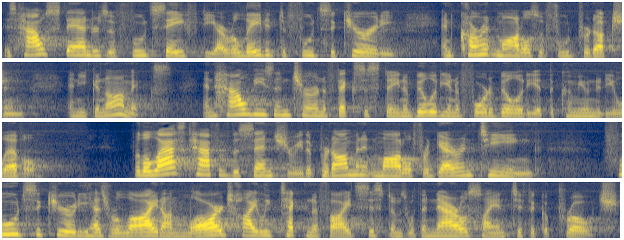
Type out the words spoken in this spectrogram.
is how standards of food safety are related to food security and current models of food production and economics, and how these in turn affect sustainability and affordability at the community level. For the last half of the century, the predominant model for guaranteeing food security has relied on large, highly technified systems with a narrow scientific approach.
